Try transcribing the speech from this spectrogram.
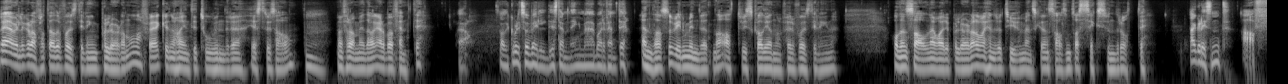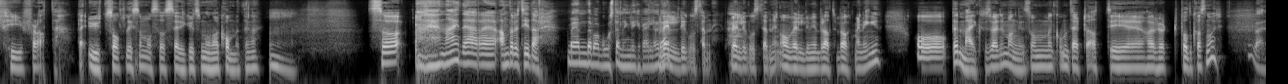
og jeg er veldig glad for at jeg hadde forestilling på lørdag nå, for jeg kunne jo ha inntil 200 gjester i salen. Men framme i dag er det bare 50. Ja. Det hadde ikke blitt så veldig stemning med bare 50. Enda så vil myndighetene at vi skal gjennomføre forestillingene. Og den salen jeg var i på lørdag, det var 120 mennesker, en sal som tar 680. Det er glissent. Ja, fy flate. Det er utsolgt, liksom, og så ser det ikke ut som noen har kommet engang. Mm. Så nei, det er eh, andre tider. Men det var god stemning likevel. Eller? Veldig god stemning. Veldig god stemning, og veldig mye bra tilbakemeldinger. Og bemerkelsesverdig mange som kommenterte at de har hørt podkasten vår.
